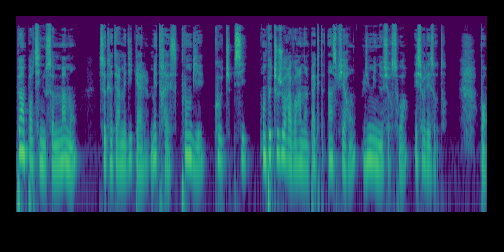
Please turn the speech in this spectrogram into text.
Peu importe si nous sommes maman, secrétaire médicale, maîtresse, plombier, coach, psy, on peut toujours avoir un impact inspirant, lumineux sur soi et sur les autres. Bon,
